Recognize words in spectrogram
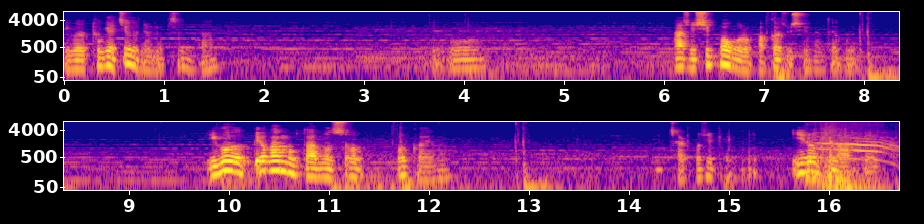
이거 두 개 찍은 적이 없습니다. 그리고 다시 10폭으로 바꿔주시면 되고요. 이거 뼈 감목도 한번 써볼까요? 잘 보실게요. 이렇게 나왔대요.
